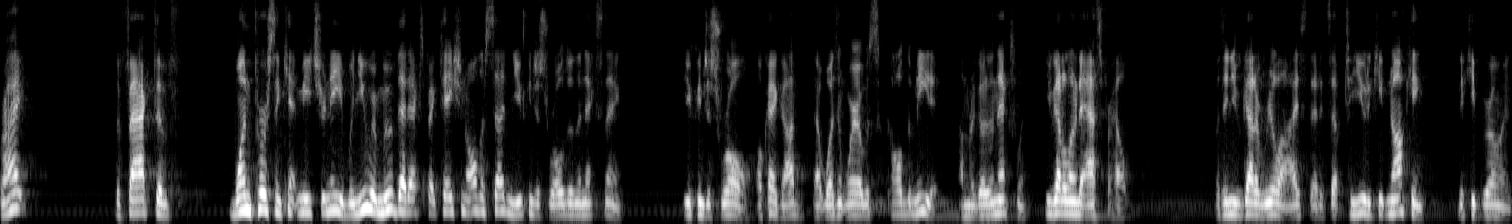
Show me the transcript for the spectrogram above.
right? The fact of one person can't meet your need. When you remove that expectation, all of a sudden you can just roll to the next thing. You can just roll. Okay, God, that wasn't where I was called to meet it. I'm going to go to the next one. You've got to learn to ask for help. But then you've got to realize that it's up to you to keep knocking, to keep growing.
